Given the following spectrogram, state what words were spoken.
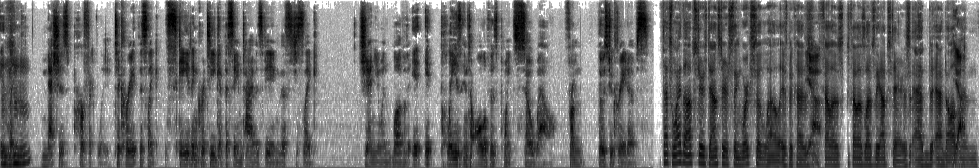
it like mm-hmm. meshes perfectly to create this like scathing critique at the same time as being this just like genuine love of it. It plays into all of those points so well from those two creatives. That's why the upstairs downstairs thing works so well, is because Yeah. Fellowes Fellowes loves the upstairs and and Altman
